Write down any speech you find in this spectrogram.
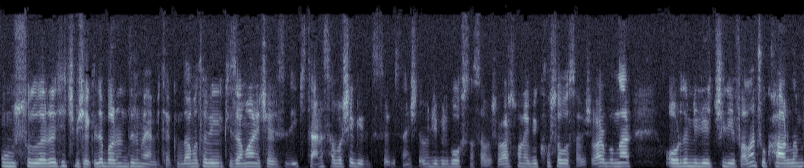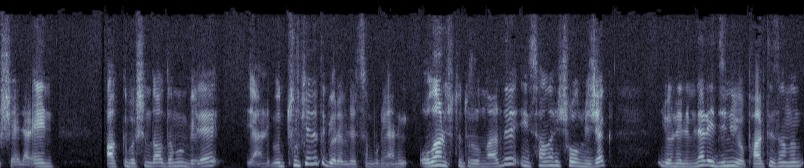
unsurları hiçbir şekilde barındırmayan bir takımdı. Ama tabii ki zaman içerisinde iki tane savaşa girdi Sırbistan. İşte önce bir Bosna Savaşı var, sonra bir Kosova Savaşı var. Bunlar orada milliyetçiliği falan çok harlamış şeyler. En aklı başında adamın bile yani bu Türkiye'de de görebilirsin bunu. Yani olağanüstü durumlarda insanlar hiç olmayacak yönelimler ediniyor. Partizan'ın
